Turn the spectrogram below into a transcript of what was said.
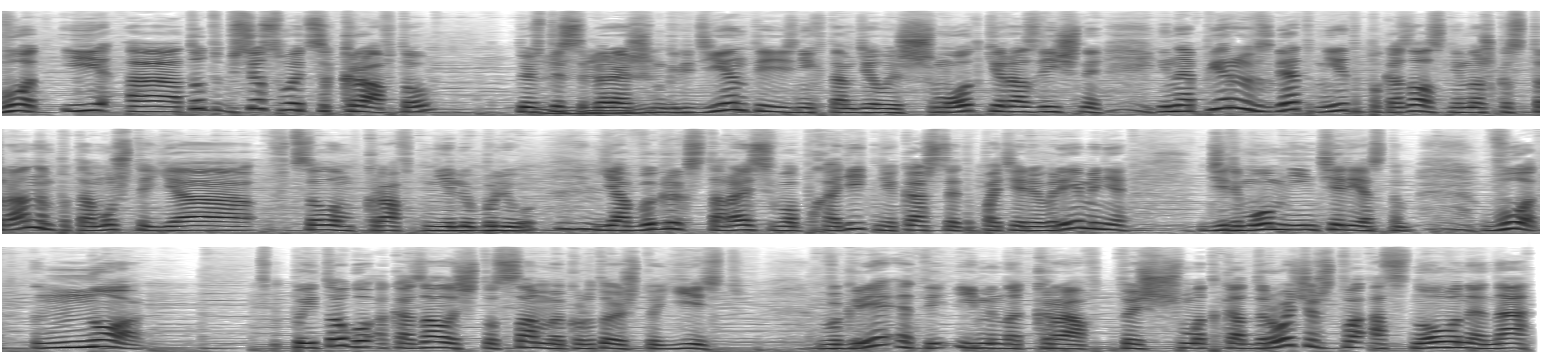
Вот, и а, тут все сводится к крафту. То есть ты Мгм. собираешь ингредиенты, из них там делаешь шмотки различные. И на первый взгляд мне это показалось немножко странным, потому что я в целом крафт не люблю. Я в играх стараюсь его обходить, мне кажется, это потеря времени, дерьмом неинтересным. Вот, но по итогу оказалось, что самое крутое, что есть в игре, это именно крафт. То есть шмоткодрочерство, основанное на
